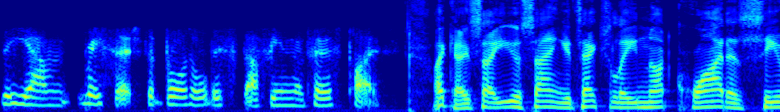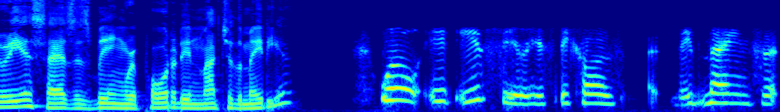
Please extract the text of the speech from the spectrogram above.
the um, research that brought all this stuff in the first place. Okay, so you're saying it's actually not quite as serious as is being reported in much of the media? Well, it is serious because it means that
